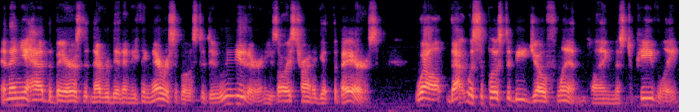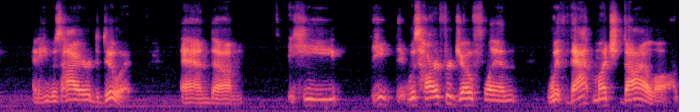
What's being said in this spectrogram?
and then you had the bears that never did anything they were supposed to do either, and he was always trying to get the bears. Well, that was supposed to be Joe Flynn playing Mr. Peevely, and he was hired to do it. And um, he he it was hard for Joe Flynn with that much dialogue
